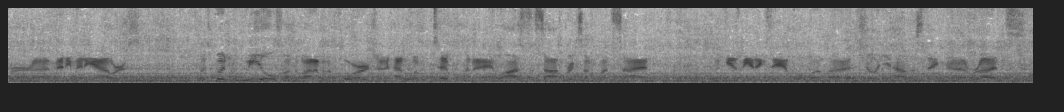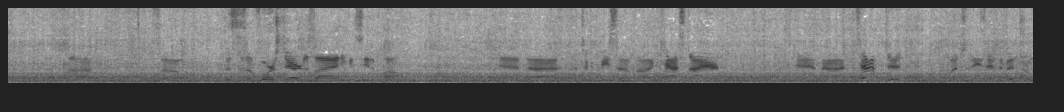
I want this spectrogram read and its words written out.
for uh, many, many hours. I was putting wheels on the bottom of the forge and it had a little tip and I lost the soft bricks on one side. So it gives me an example of uh, showing you how this thing uh, runs. Um, so this is a forced air design. You can see the pump. And uh, I took a piece of uh, cast iron and uh, tapped it. A bunch of these individual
